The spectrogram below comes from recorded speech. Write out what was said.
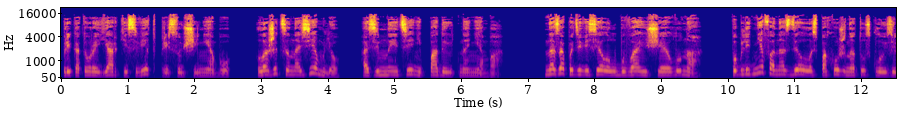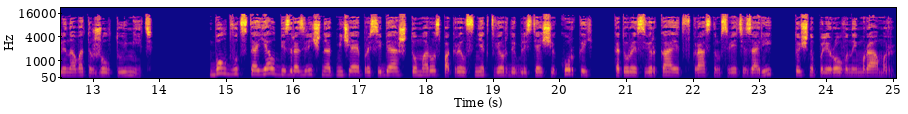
при которой яркий свет, присущий небу, ложится на землю, а земные тени падают на небо. На западе висела убывающая луна. Побледнев, она сделалась похожа на тусклую зеленовато-желтую медь. Болдвуд стоял, безразлично отмечая про себя, что мороз покрыл снег твердой блестящей коркой, которая сверкает в красном свете зари, точно полированный мрамор,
